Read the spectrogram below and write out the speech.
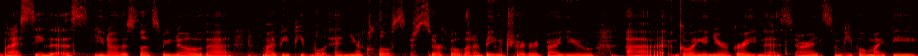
When I see this, you know, this lets me know that might be people in your close circle that are being triggered by you uh, going in your greatness, all right? Some people might be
